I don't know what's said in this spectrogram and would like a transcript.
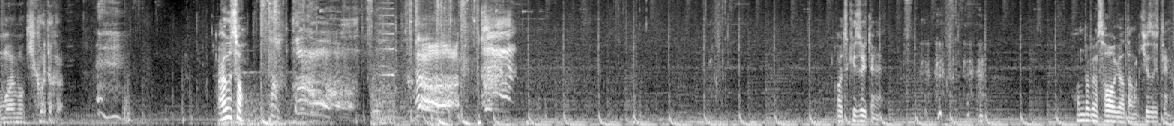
お前も聞こえたか？あ嘘。こいつ気づいてね。本田君騒ぎあったの気づいてない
